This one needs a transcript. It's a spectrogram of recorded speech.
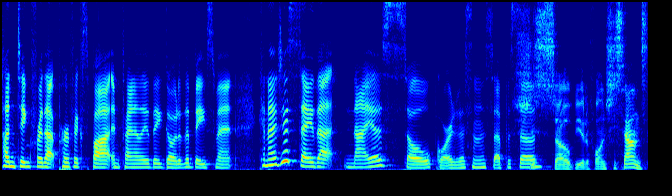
hunting for that perfect spot and finally they go to the basement. Can I just say that Naya's so gorgeous in this episode? She's so beautiful, and she sounds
